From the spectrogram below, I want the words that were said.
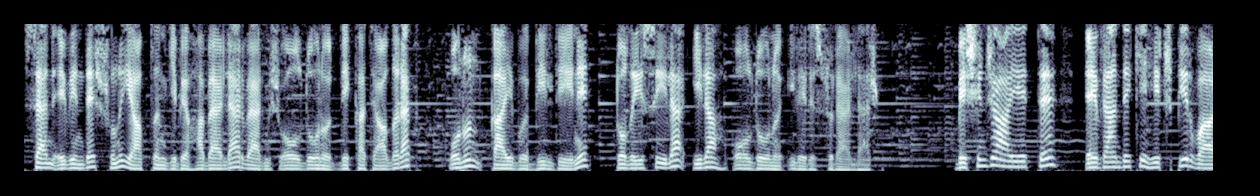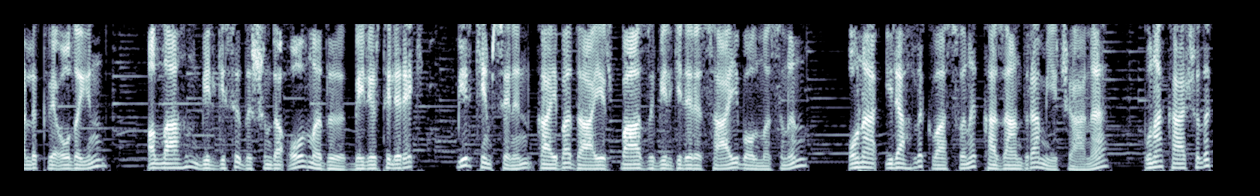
sen evinde şunu yaptın gibi haberler vermiş olduğunu dikkate alarak, onun gaybı bildiğini, dolayısıyla ilah olduğunu ileri sürerler. 5. ayette evrendeki hiçbir varlık ve olayın Allah'ın bilgisi dışında olmadığı belirtilerek bir kimsenin gayba dair bazı bilgilere sahip olmasının ona ilahlık vasfını kazandıramayacağına, buna karşılık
